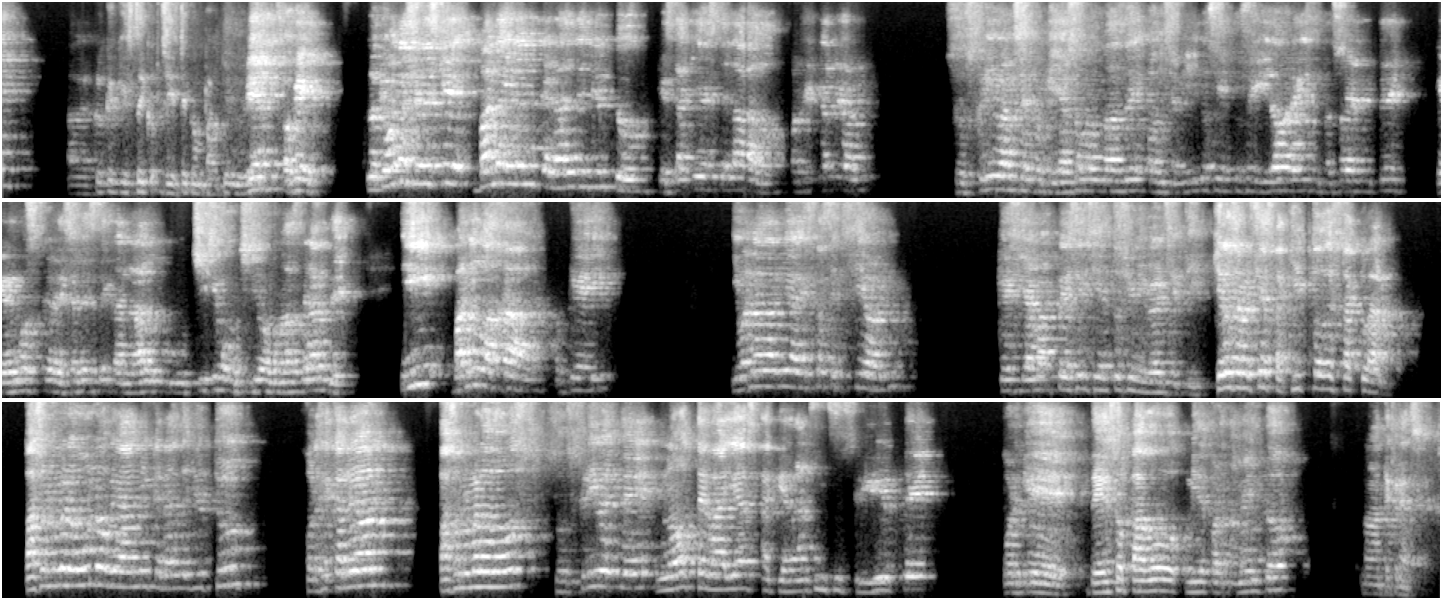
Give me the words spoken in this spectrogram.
a ver, creo que aquí estoy compartiendo bien. Ok, lo que van a hacer es que van a ir a mi canal de YouTube, que está aquí de este lado, Jorge Carrión. Suscríbanse porque ya somos más de 11.200 seguidores, entonces obviamente queremos crecer este canal muchísimo, muchísimo más grande. Y van a bajar, ok, y van a darle a esta sección que se llama P600 University. Quiero saber si hasta aquí todo está claro. Paso número uno, ve a mi canal de YouTube, Jorge Carreón. Paso número dos, suscríbete. No te vayas a quedar sin suscribirte, porque de eso pago mi departamento. No te creas.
